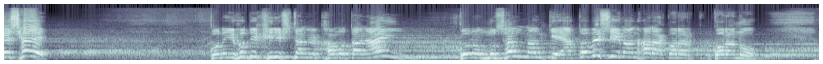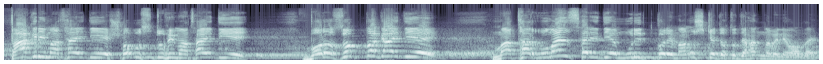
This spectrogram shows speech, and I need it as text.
দেশে কোন ইহুদি খ্রিস্টানের ক্ষমতা নাই, কোন মুসলমানকে এত বেশি মানহারা করার, করানো, পাগড়ি মাথায় দিয়ে, সবুজ টুপি মাথায় দিয়ে, বড় জুব্বা গায়ে দিয়ে, মাথার রুমাইল সারি দিয়ে মুরিদ করে মানুষকে যত জাহান নামে নেওয়া যায়।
